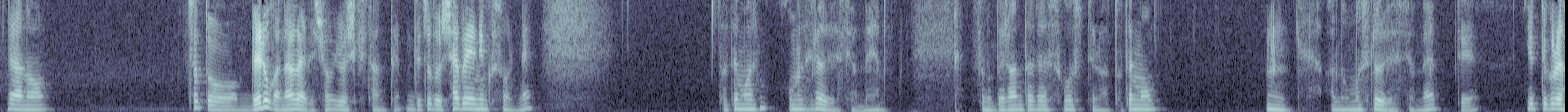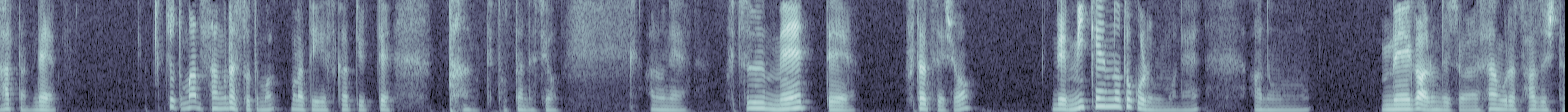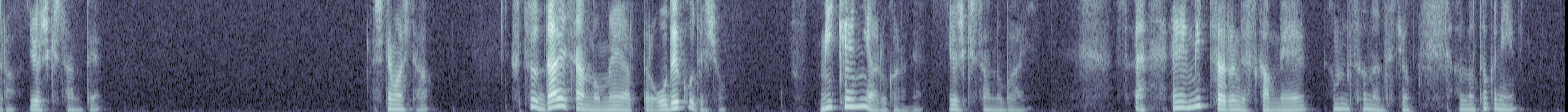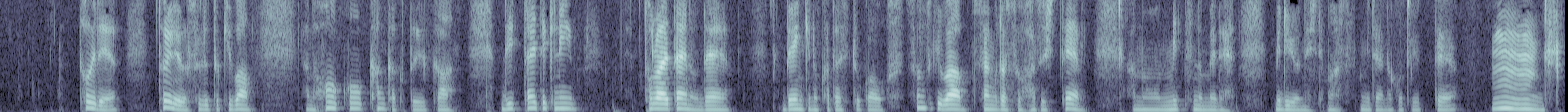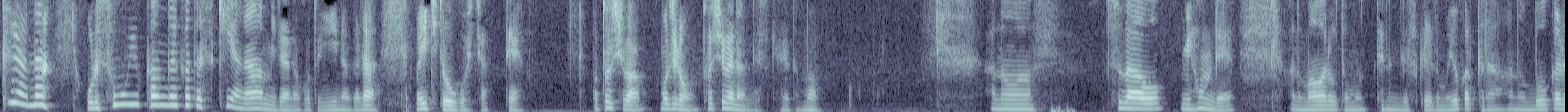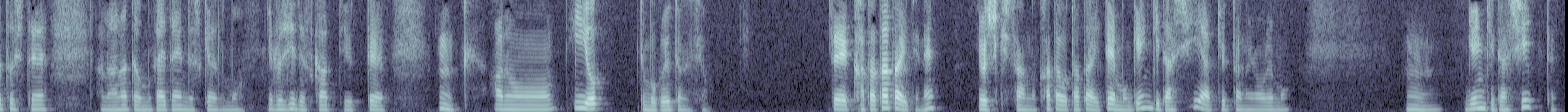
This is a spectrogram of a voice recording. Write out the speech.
であのちょっとベロが長いでしょ？YOSHIKI さんって。でちょっと喋りにくそうにね。とても面白いですよね。そのベランダで過ごすっていうのはとてもうんあの面白いですよねって言ってくれはったんでちょっとまずサングラス取ってもらっていいですかって言ってパンって取ったんですよ。あのね普通目って2つでしょ？で眉間のところにもねあの目があるんですよ。サングラス外したら YOSHIKI さんって。してました？普通第3の目やったらおでこでしょ？眉間にあるからね YOSHIKI さんの場合。ええ3つあるんですか？目。うんそうなんですよ。あの特にトイレトイレをする時はあの方向感覚というか立体的に捉えたいので便器の形とかをその時はサングラスを外してあの3つの目で見るようにしてますみたいなこと言ってうんうん好きやな俺そういう考え方好きやなみたいなこと言いながら、まあ、意気投合しちゃって、まあ、年はもちろん年上なんですけれどもあのツアーを日本であの回ろうと思ってるんですけれどもよかったらあのボーカルとしてあのあなたを迎えたいんですけれどもよろしいですかって言ってうんあのいいよって僕は言ったんですよ。で肩叩いてね YOSHIKI さんの肩を叩いてもう元気出しやって言ったのよ俺も。うん元気だしって。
